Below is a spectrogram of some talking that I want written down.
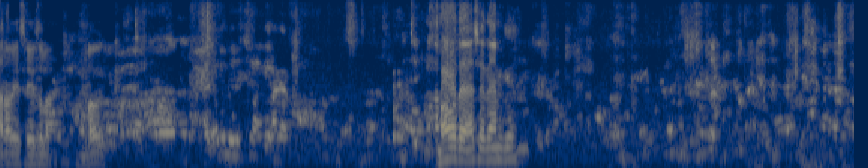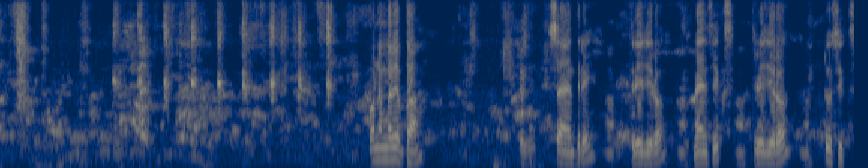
అరవై సైజుల? ఉండవు. బాగుతాయా సేదానికి ఫోన్ నెంబర్ చెప్తా? Seven three three zero nine six three zero two six.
